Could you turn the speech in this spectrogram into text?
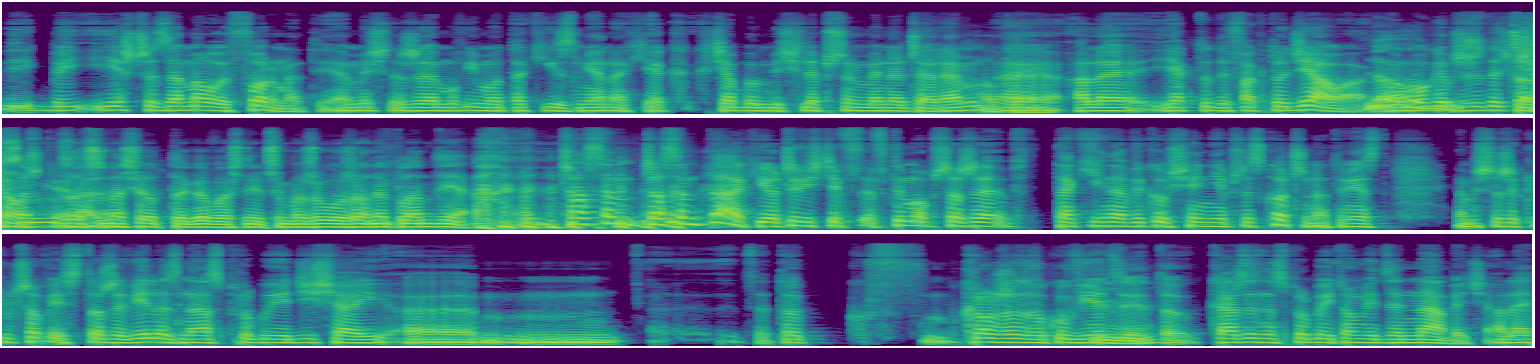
jakby jeszcze za mały format. Ja myślę, że mówimy o takich zmianach, jak chciałbym być lepszym menedżerem, okay. E, ale jak to de facto działa? No, no mogę przeczytać czasem książkę. zaczyna ale... się od tego właśnie, czy masz ułożony plan dnia. Czasem, czasem tak i oczywiście w, w tym obszarze takich nawyków się nie przeskoczy. Natomiast ja myślę, że kluczowe jest to, że wiele z nas próbuje dzisiaj um, to, krążąc wokół wiedzy, mm. to każdy z nas próbuje tą wiedzę nabyć, ale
